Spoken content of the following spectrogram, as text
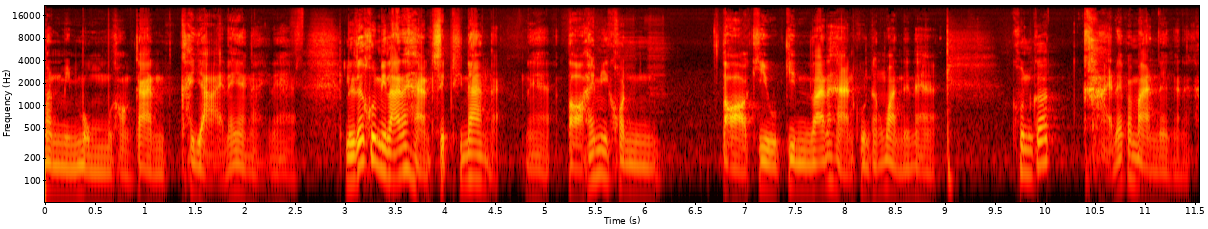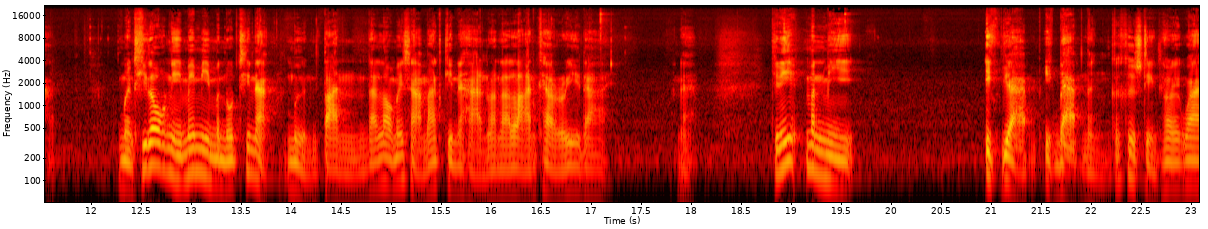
มันมีมุมของการขยายได้ยังไงนะฮะหรือถ้าคุณมีร้านอาหาร 10 ที่นั่งอะนะฮะต่อให้มีคนต่อคิวกินร้านอาหารคุณทั้งวันเนี่ยนะฮะคุณก็ขายได้ประมาณหนึ่งนะครับเหมือนที่โลกนี้ไม่มีมนุษย์ที่หนักหมื่นตัน และเราไม่สามารถกินอาหารวันละล้านแคลอรี่ได้นะทีนี้มันมีอีกแบบอีกแบบหนึ่งก็คือสิ่งที่เราเรียกว่า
